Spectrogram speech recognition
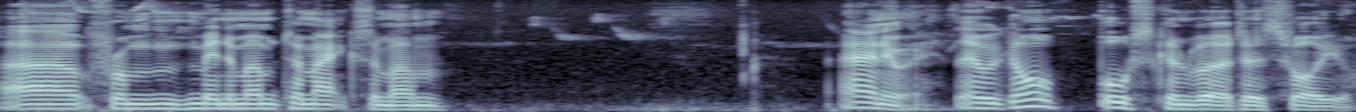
uh, from minimum to maximum anyway there we go. Boost converters for you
